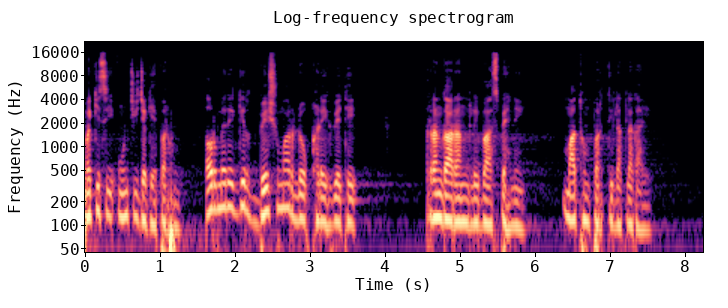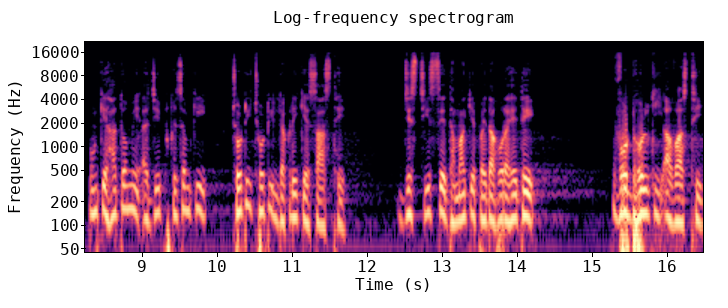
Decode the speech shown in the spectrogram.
मैं किसी ऊँची जगह पर हूँ और मेरे गिर्द बेशुमार लोग खड़े हुए थे। रंगारंग लिबास पहने, माथों पर तिलक लगाए। उनके हाथों में अजीब किस्म की छोटी छोटी लकड़ी के सास थे। जिस चीज़ से धमाके पैदा हो रहे थे, वो ढोल की आवाज़ थी,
